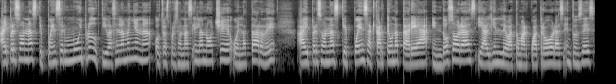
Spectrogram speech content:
Hay personas que pueden ser muy productivas en la mañana, otras personas en la noche o en la tarde. Hay personas que pueden sacarte una tarea en dos horas y a alguien le va a tomar cuatro horas. Entonces,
